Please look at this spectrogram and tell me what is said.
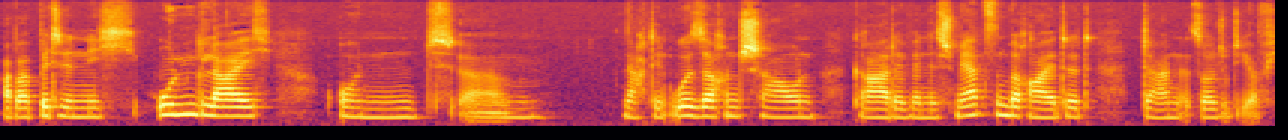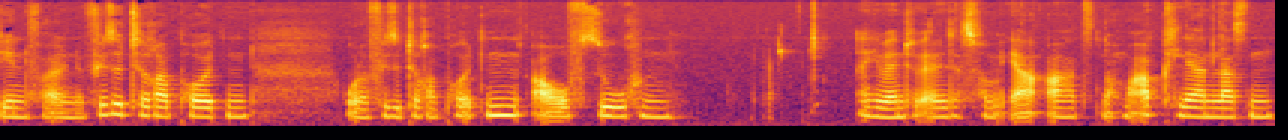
aber bitte nicht ungleich und ähm, nach den Ursachen schauen. Gerade wenn es Schmerzen bereitet, dann solltet ihr auf jeden Fall eine Physiotherapeuten oder Physiotherapeuten aufsuchen, eventuell das vom Ehrarzt nochmal abklären lassen.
